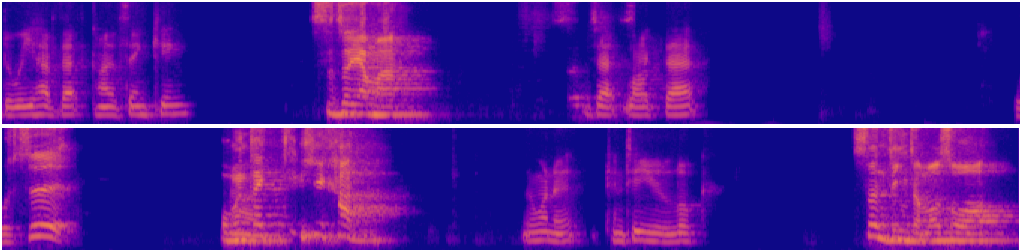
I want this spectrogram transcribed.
do we have that kind of thinking 是这样吗？is that like that 不是，我们再继续看 we want to continue to look 圣经怎么说。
